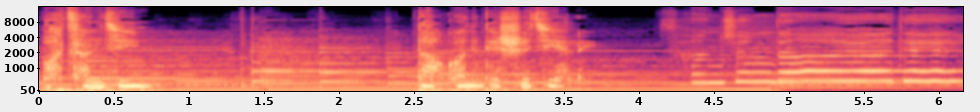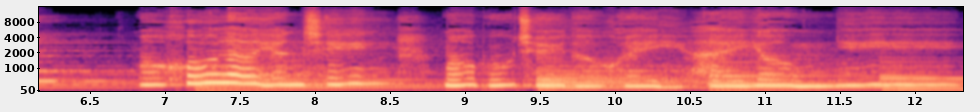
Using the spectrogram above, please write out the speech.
我曾经。过你的世界里，曾经的约定模糊了眼睛，抹不去的回忆还有你。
